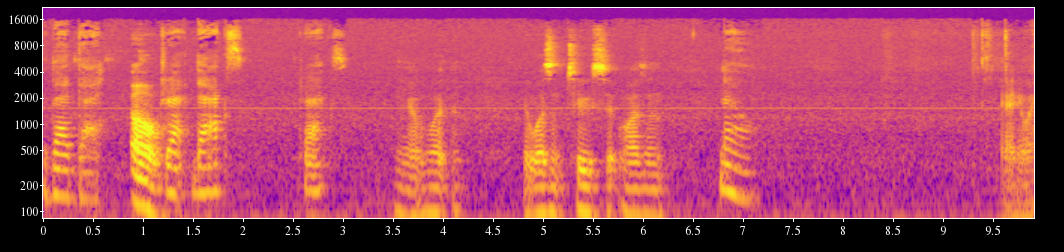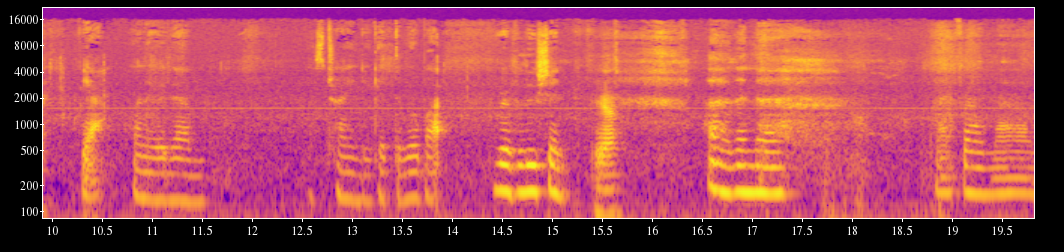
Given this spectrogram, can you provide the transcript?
The bad guy, Oh, Dra- Dax, Drax. yeah. What? It wasn't Toos. It wasn't. No, Anyway. yeah, when it would, um, was trying to get the robot revolution. Yeah. Uh, then the guy from um,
